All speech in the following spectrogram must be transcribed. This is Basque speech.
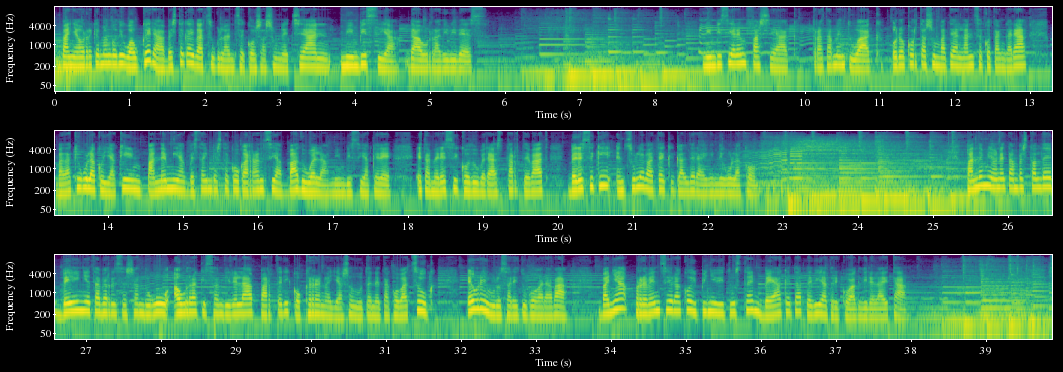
Baina horrek emango digu aukera, beste gai batzuk lantzeko osasunetxean minbizia gaur adibidez. Minbiziaren faseak, tratamentuak, orokortasun batean lantzekotan gara, badakigulako jakin pandemiak bezain besteko garrantzia baduela minbiziak ere, eta mereziko du beraz tarte bat, bereziki entzule batek galdera egin digulako. Pandemia honetan bestalde, behin eta berriz esan dugu aurrak izan direla parterik okerrena jaso dutenetako batzuk, eurei buruz arituko gara ba, baina prebentziorako ipini dituzten beak eta pediatrikoak direla eta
